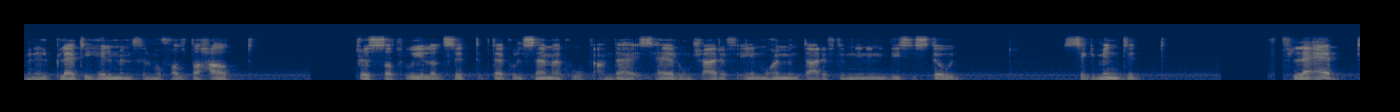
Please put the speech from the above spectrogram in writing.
من ال platyhelminth المفلطحات. قصة طويلة الست بتاكل سمك وعندها إسهال ومش عارف إيه. المهم أنت عرفت منين إن دي cestode segmented flat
